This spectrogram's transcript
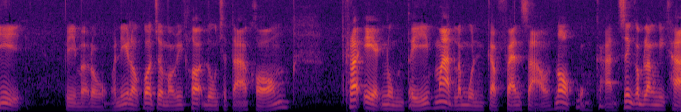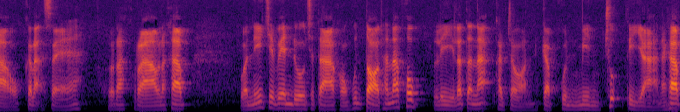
ยี่ปีมะโรง วันนี้เราก็จะมาวิเคราะห์ดวงชะตาของ พระเอกหนุ่มตีมาดละมุนกับแฟนสาวนอกวงการ ซึ่งกำลังมีข่าวกระแสรักร้าวนะครับ วันนี้จะเป็นดวงชะตาของคุณต่อธนภพลีรัตนขจร กับคุณมินชุติยานะครับ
